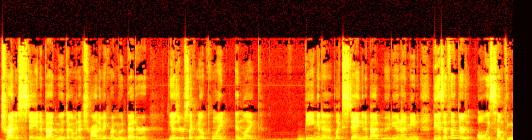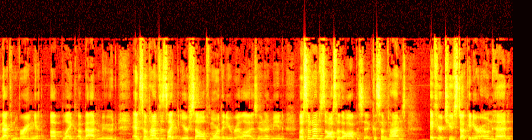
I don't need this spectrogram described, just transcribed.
try to stay in a bad mood. Like I'm going to try to make my mood better because there's like no point in like being in a like staying in a bad mood, you know what I mean? Because I feel like there's always something that can bring up like a bad mood. And sometimes it's like yourself more than you realize, you know what I mean? But sometimes it's also the opposite cuz sometimes if you're too stuck in your own head,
